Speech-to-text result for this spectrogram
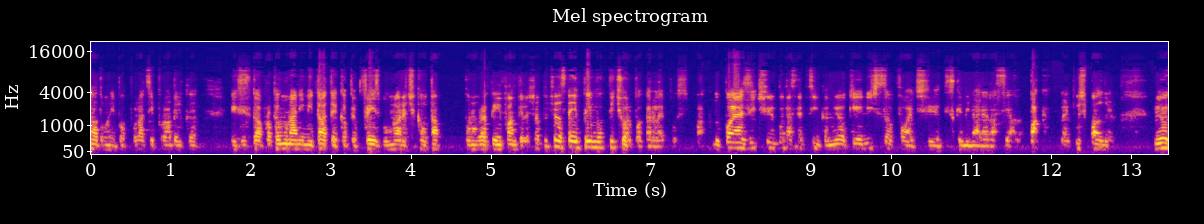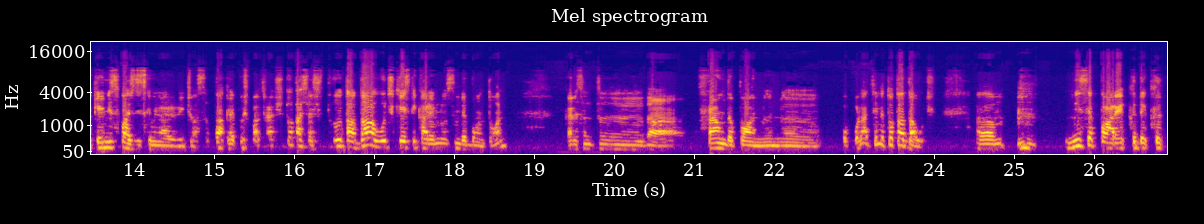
cadrul unei populații, probabil că există aproape unanimitate că pe Facebook nu are ce căuta pornografie infantilă. Și atunci ăsta e primul picior pe care l-ai pus. Pac. După aia zici, bă, dar stai că nu e ok nici să faci discriminare rasială. Pac, l-ai pus și pe al Nu e ok nici să faci discriminare religioasă. Pac, l-ai pus și pe al Și tot așa. Și tot adaugi chestii care nu sunt de bon ton, care sunt, uh, da, found upon în uh, populațiile, tot adaugi. Um, mi se pare cât de cât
